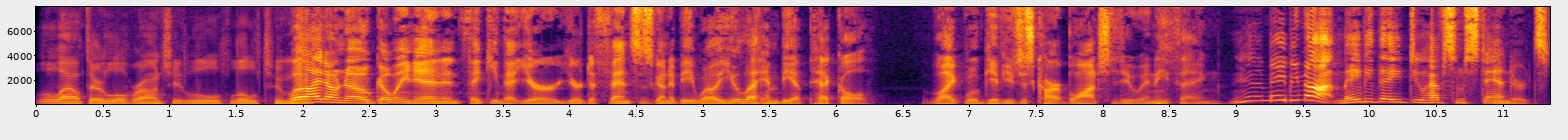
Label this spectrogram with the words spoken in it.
"No, little, out there, a little raunchy, a little, little too much." Well, I don't know. Going in and thinking that your your defense is going to be, well, you let him be a pickle. Like we'll give you just carte blanche to do anything. Yeah, maybe not. Maybe they do have some standards.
